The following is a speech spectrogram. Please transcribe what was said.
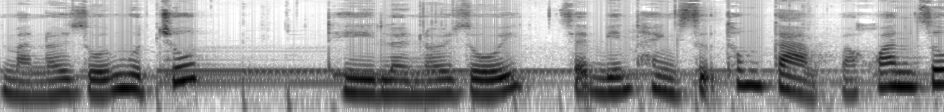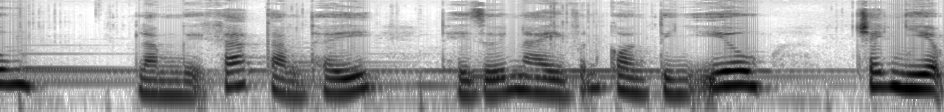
mà nói dối một chút thì lời nói dối sẽ biến thành sự thông cảm và khoan dung làm người khác cảm thấy thế giới này vẫn còn tình yêu trách nhiệm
